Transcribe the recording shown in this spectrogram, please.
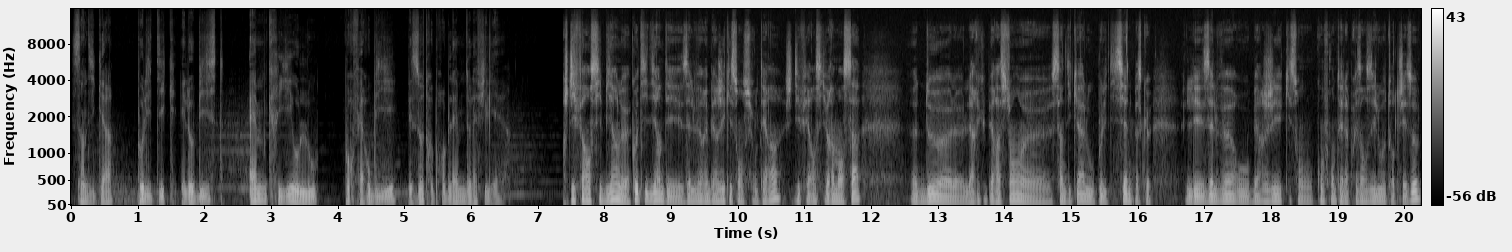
syndicats, politiques et lobbyistes aiment crier aux loups pour faire oublier les autres problèmes de la filière. Je différencie bien le quotidien des éleveurs et bergers qui sont sur le terrain, je différencie vraiment ça euh, de euh, la récupération euh, syndicale ou politicienne, parce que les éleveurs ou bergers qui sont confrontés à la présence des loups autour de chez eux,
